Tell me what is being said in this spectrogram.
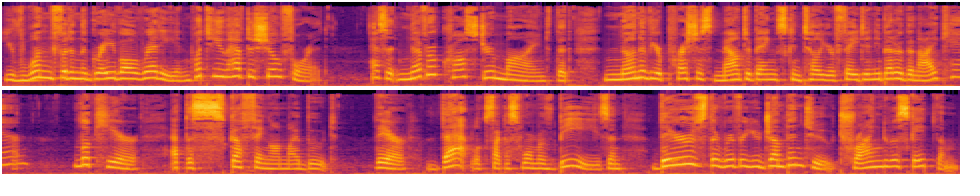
You've one foot in the grave already, and what do you have to show for it? Has it never crossed your mind that none of your precious mountebanks can tell your fate any better than I can? Look here at the scuffing on my boot. There, that looks like a swarm of bees, and there's the river you jump into, trying to escape them.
